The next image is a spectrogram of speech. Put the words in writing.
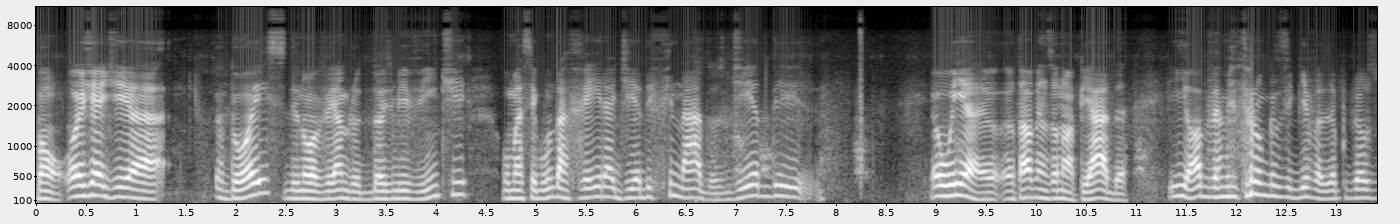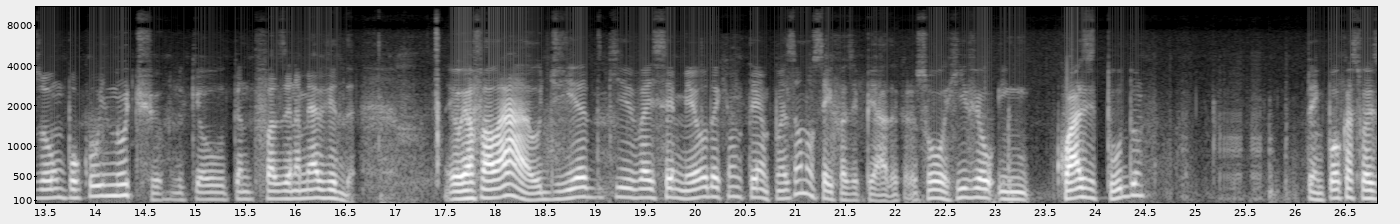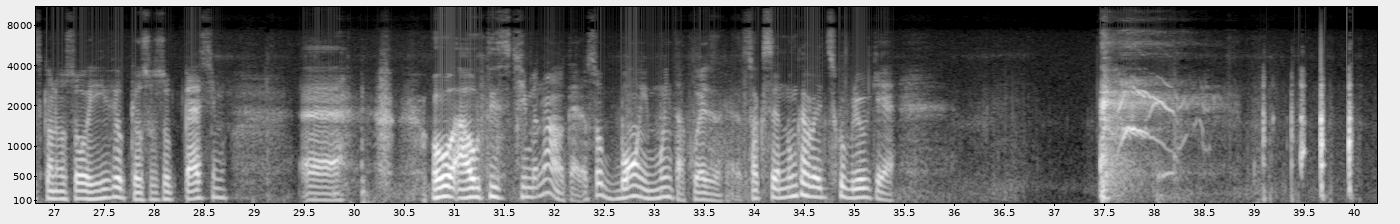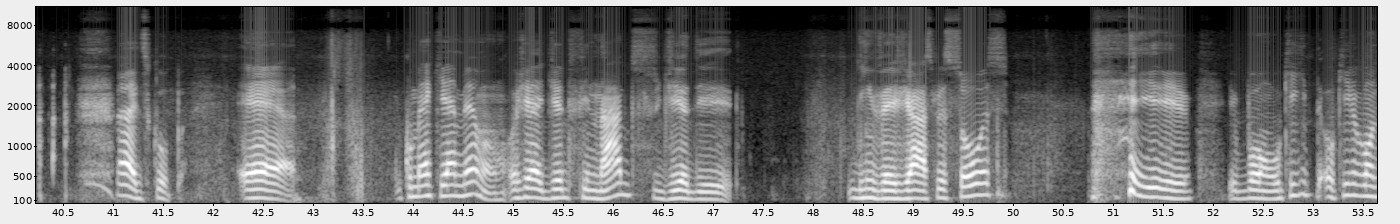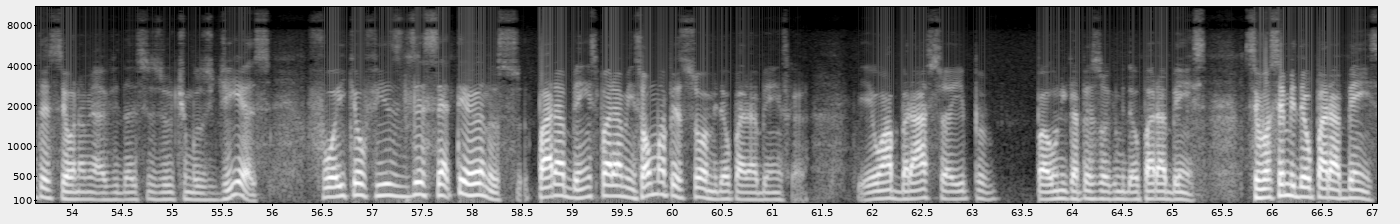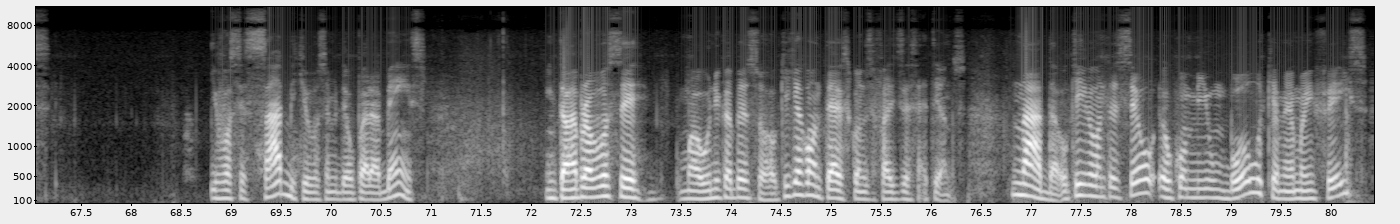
Bom, hoje é dia 2 de novembro de 2020, uma segunda-feira, dia de finados, dia de. Eu ia, eu, eu tava pensando numa piada e obviamente eu não consegui fazer porque eu sou um pouco inútil do que eu tento fazer na minha vida. Eu ia falar ah, o dia que vai ser meu daqui a um tempo, mas eu não sei fazer piada, cara. Eu sou horrível em quase tudo. Tem poucas coisas que eu não sou horrível, porque eu sou péssimo. É... Ou autoestima. Não, cara, eu sou bom em muita coisa, cara. Só que você nunca vai descobrir o que é. ah, desculpa. É. Como é que é mesmo? Hoje é dia de finados, dia de, de invejar as pessoas. e, e bom, o que, o que aconteceu na minha vida nesses últimos dias? Foi que eu fiz 17 anos. Parabéns para mim. Só uma pessoa me deu parabéns, cara. E um abraço aí para a única pessoa que me deu parabéns. Se você me deu parabéns e você sabe que você me deu parabéns, então é para você, uma única pessoa. O que, que acontece quando você faz 17 anos? Nada. O que, que aconteceu? Eu comi um bolo que a minha mãe fez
